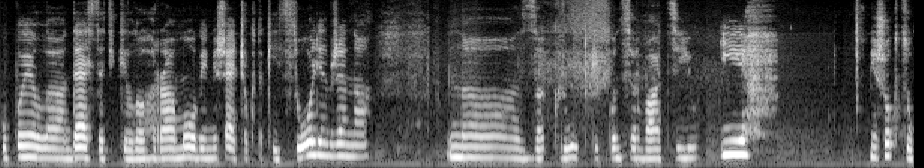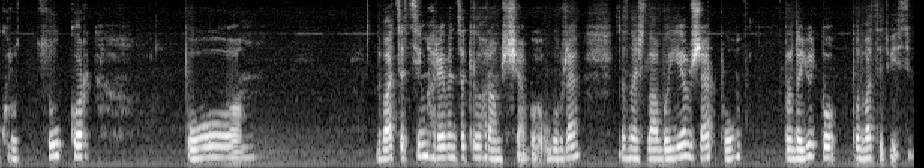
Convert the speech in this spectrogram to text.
Купила 10 кілограмовий мішечок такий солі вже на, на закрутки, консервацію. І мішок цукру. Цукор по 27 гривень за кілограм ще, бо, вже знайшла, бо є вже по продають по, по 28.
